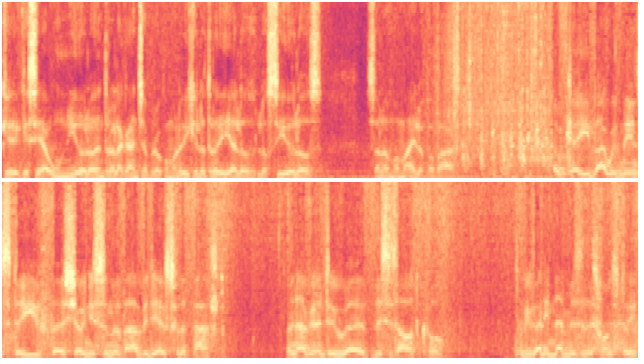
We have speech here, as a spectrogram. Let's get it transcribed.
que, sea un ídolo dentro de la cancha, pero como lo dije el otro día, los, los ídolos son los mamás y los papás. Okay, back with me and Steve, uh, showing you some of our videos for the past. We're now going to do uh, This is Hardcore. Have you got any memories of this one, Steve?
